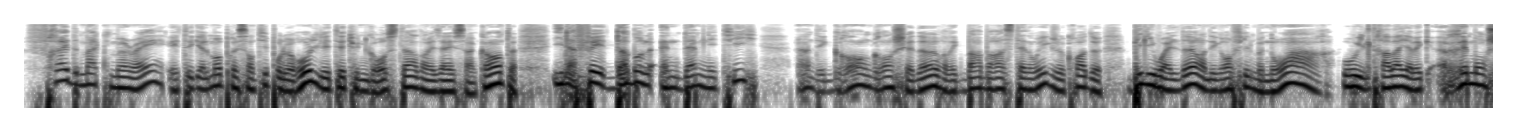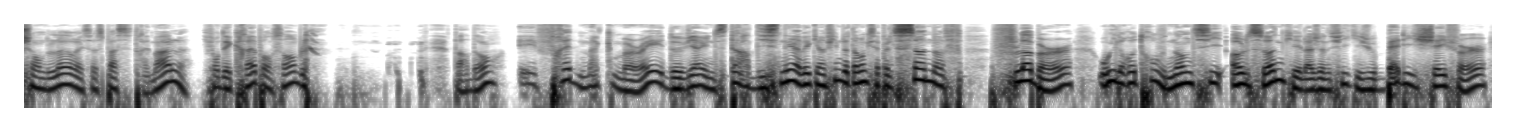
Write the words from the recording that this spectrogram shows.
Fred McMurray est également pressenti pour le rôle. Il était une grosse star dans les années 50. Il a fait Double Indemnity, un des grands, grands chefs-d'œuvre avec Barbara Stanwyck, je crois, de Billy Wilder, un des grands films noirs où il travaille avec Raymond Chandler et ça se passe très mal. Ils font des crêpes ensemble. Pardon. Et Fred McMurray devient une star Disney avec un film notamment qui s'appelle Son of Flubber, où il retrouve Nancy Olson, qui est la jeune fille qui joue Betty Schaefer,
